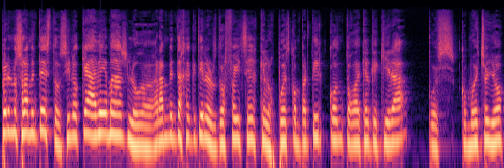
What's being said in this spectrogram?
Pero no solamente esto, sino que además la gran ventaja que tienen los dos files es que los puedes compartir con todo aquel que quiera, pues como he hecho yo,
